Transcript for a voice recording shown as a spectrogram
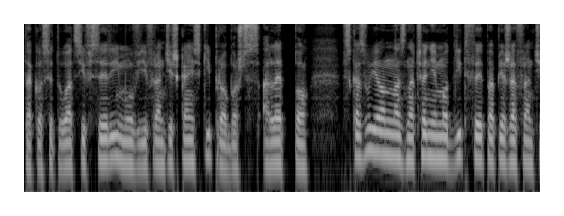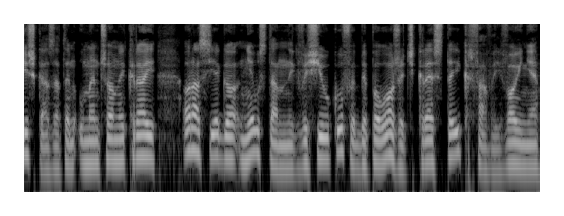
Tak o sytuacji w Syrii mówi franciszkański proboszcz z Aleppo. Wskazuje on na znaczenie modlitwy papieża Franciszka za ten umęczony kraj oraz jego nieustannych wysiłków, by położyć kres tej krwawej wojnie.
